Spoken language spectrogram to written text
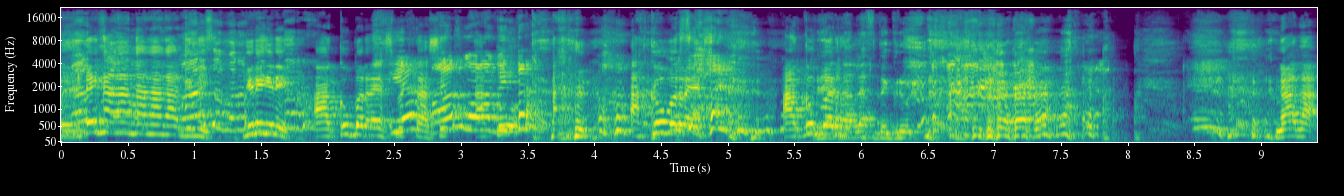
eh nggak nggak nggak nggak gini. Gini gini, aku iya berekspektasi. orang aku, pinter aku ber aku ber nggak nggak.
